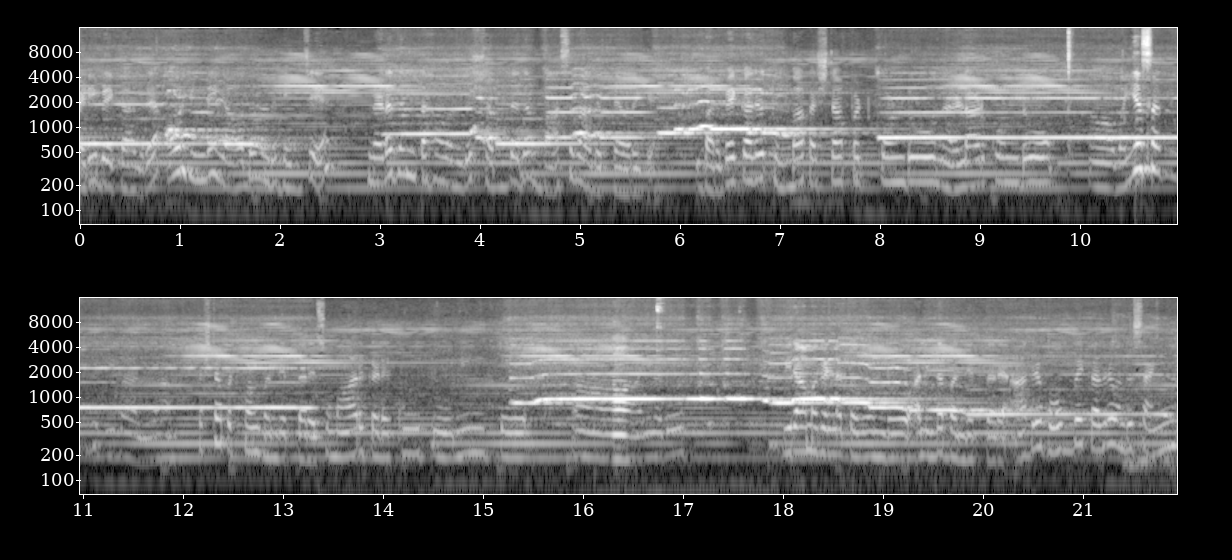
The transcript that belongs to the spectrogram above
ನಡಿಬೇಕಾದ್ರೆ ಅವ್ರ ಹಿಂದೆ ಯಾವುದೋ ಒಂದು ಹೆಜ್ಜೆ ನಡೆದಂತಹ ಒಂದು ಶಬ್ದದ ಭಾಸವಾಗುತ್ತೆ ಅವರಿಗೆ. ಬರಬೇಕಾದ್ರೆ ತುಂಬ ಕಷ್ಟಪಟ್ಕೊಂಡು, ನರಳಾಡ್ಕೊಂಡು ಅಲ್ವಾ? ಕಷ್ಟಪಟ್ಕೊಂಡು ಬಂದಿರ್ತಾರೆ. ಸುಮಾರು ಕಡೆ ಕೂತು, ನಿಂತು ಏನದು ವಿರಾಮಗಳನ್ನ ತಗೊಂಡು ಅಲ್ಲಿಂದ ಬಂದಿರ್ತಾರೆ. ಆದರೆ ಹೋಗಬೇಕಾದ್ರೆ ಒಂದು ಸಣ್ಣ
